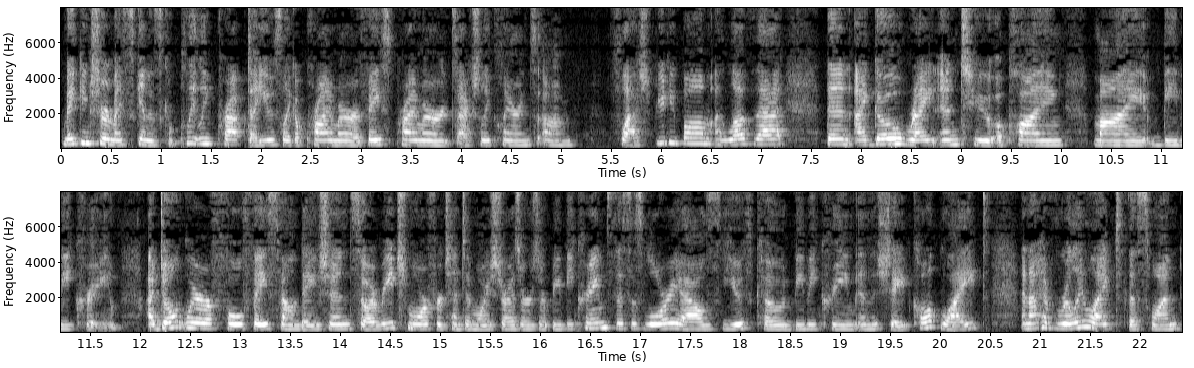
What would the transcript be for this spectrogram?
making sure my skin is completely prepped. I use like a primer, a face primer. It's actually Clarins um, Flash Beauty Balm. I love that. Then I go right into applying my BB cream. I don't wear a full face foundation, so I reach more for tinted moisturizers or BB creams. This is L'Oreal's Youth Code BB cream in the shade called Light, and I have really liked this one.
